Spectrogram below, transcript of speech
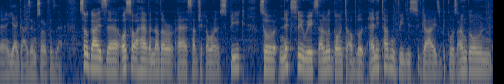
Uh, yeah guys i'm sorry for that. So guys uh, also i have another uh, subject i want to speak. So next three weeks i'm not going to upload any type of videos guys because i'm going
